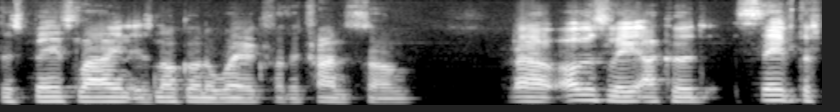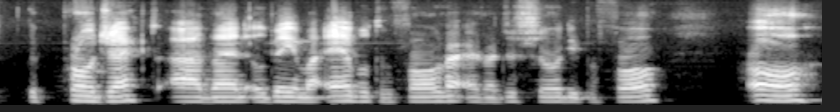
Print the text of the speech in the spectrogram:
this bass line is not going to work for the trance song. Now, obviously, I could save the, the project and then it'll be in my Ableton folder as I just showed you before, or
